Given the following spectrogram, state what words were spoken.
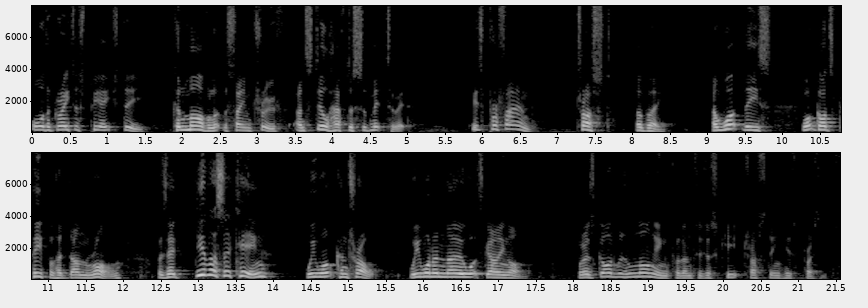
or the greatest PhD can marvel at the same truth and still have to submit to it. It's profound. Trust, obey. And what these what God's people had done wrong was they give us a king, we want control. We want to know what's going on. Whereas God was longing for them to just keep trusting his presence.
